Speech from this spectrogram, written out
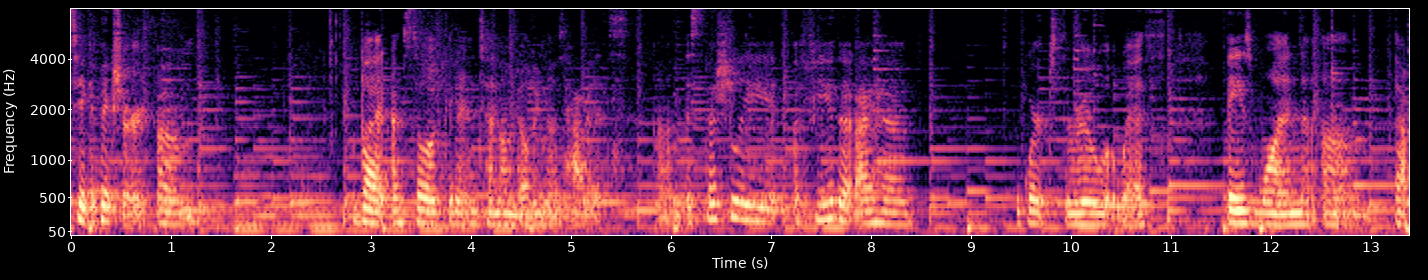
take a picture. Um, but I'm still gonna intend on building those habits, um, especially a few that I have worked through with phase one um, that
